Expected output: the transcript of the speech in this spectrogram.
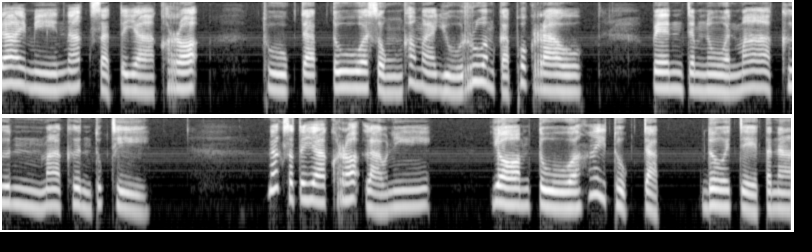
ได้มีนักสัตยาเคราะห์ ถูกจับตัวส่งเข้ามาอยู่ร่วมกับพวกเรา เป็นจำนวนมากขึ้นมากขึ้นทุกที นักสัตยาเคราะห์เหล่านี้ ยอมตัวให้ถูกจับโดยเจตนา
